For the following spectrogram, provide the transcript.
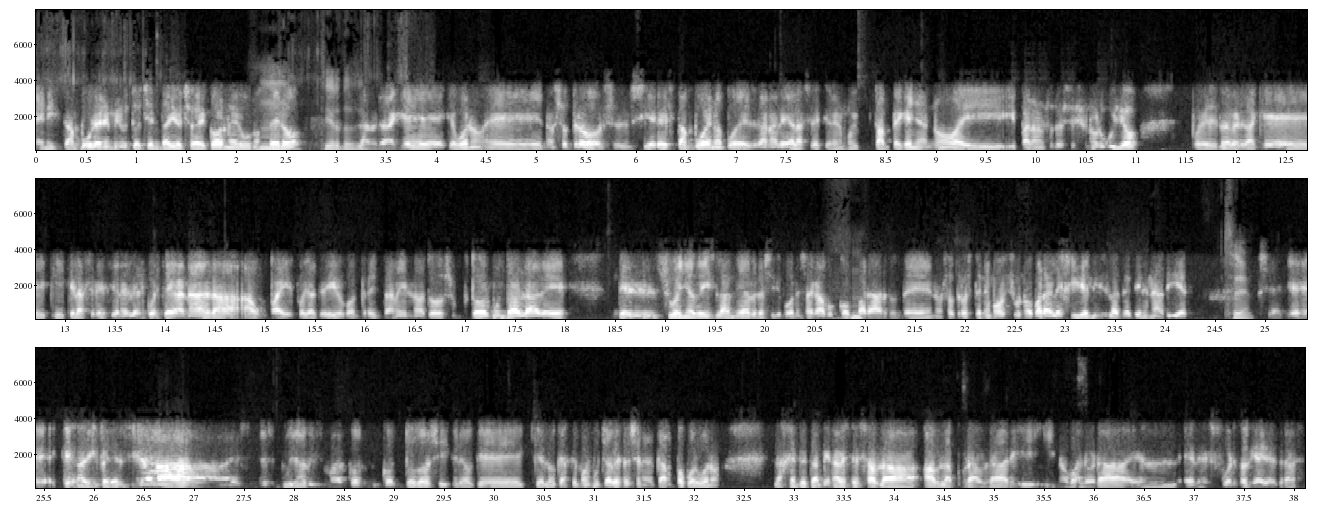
en Istambul en el minuto 88 de córner, 1-0. Mm, cierto, sí. La verdad que, que bueno, eh, nosotros, si eres tan bueno, pues gánale a las selecciones muy tan pequeñas, ¿no? Y, y para nosotros es un orgullo, pues la verdad que, que, que las selecciones les cueste ganar a, a un país, pues ya te digo, con 30.000, ¿no? Todo, todo el mundo habla de del sueño de Islandia, pero si te pones a cabo comparar, donde nosotros tenemos uno para elegir, en Islandia tienen a 10. Sí. O sea que, que la diferencia es, es muy abismal con, con todos y creo que, que lo que hacemos muchas veces en el campo, pues bueno, la gente también a veces habla habla por hablar y, y no valora el, el esfuerzo que hay detrás.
